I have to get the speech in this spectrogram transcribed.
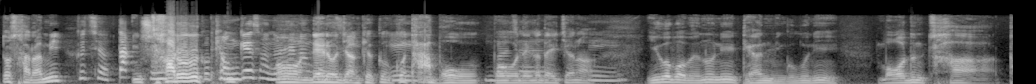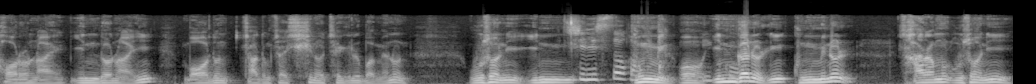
또 사람이 그렇죠. 딱 차로를 그 경계선을 어, 내려오지 거지. 않게끔 그거 예. 다 보호 보호대가. 다 있잖아. 예. 이거 보면은 이 대한민국은 이 모든 차 도로나 이 인도나 이 모든 자동차 신호 체계를 보면은 우선이 인 국민, 딱 어, 있고. 인간을 이 국민을 사람을 우선이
